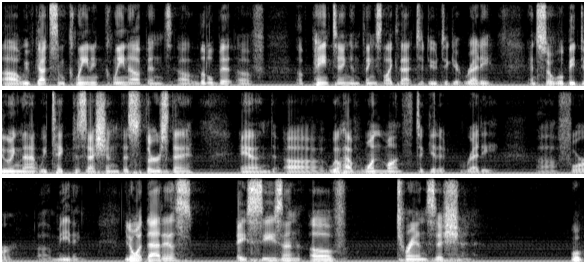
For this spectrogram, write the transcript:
Uh, we've got some cleaning, cleanup and a little bit of, of painting and things like that to do to get ready. And so we'll be doing that. We take possession this Thursday, and uh, we'll have one month to get it ready uh, for a meeting. You know what that is? A season of transition. Well,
